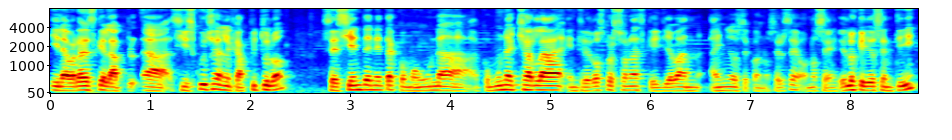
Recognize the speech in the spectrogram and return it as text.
Y la verdad es que la, si escuchan el capítulo, se siente neta como una, como una charla entre dos personas que llevan años de conocerse. O no sé, es lo que yo sentí.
